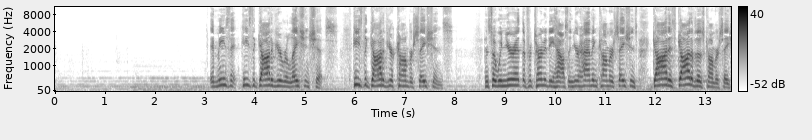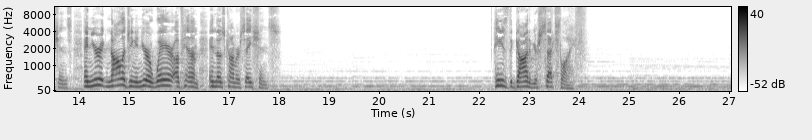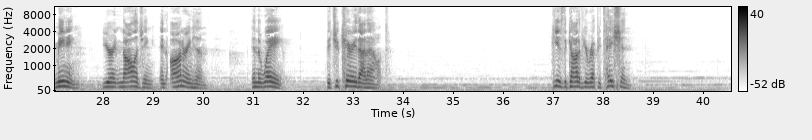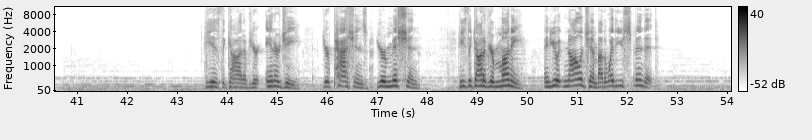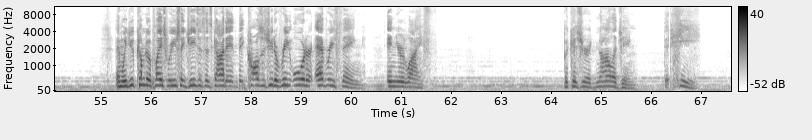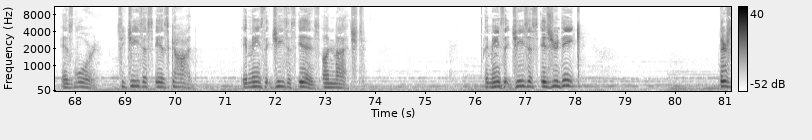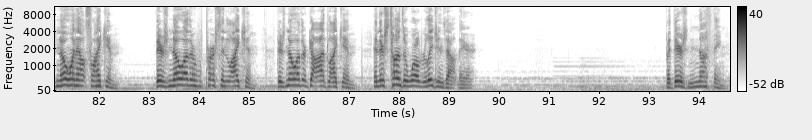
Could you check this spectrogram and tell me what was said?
It means that He's the God of your relationships. He's the God of your conversations. And so when you're at the fraternity house and you're having conversations, God is God of those conversations. And you're acknowledging and you're aware of Him in those conversations. He is the God of your sex life. Meaning, you're acknowledging and honoring Him in the way that you carry that out. He is the God of your reputation. He is the God of your energy, your passions, your mission. He's the God of your money, and you acknowledge Him by the way that you spend it. And when you come to a place where you say Jesus is God, it, it causes you to reorder everything in your life because you're acknowledging that He is Lord. See, Jesus is God. It means that Jesus is unmatched. It means that Jesus is unique. There's no one else like him. There's no other person like him. There's no other God like him. And there's tons of world religions out there. But there's nothing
